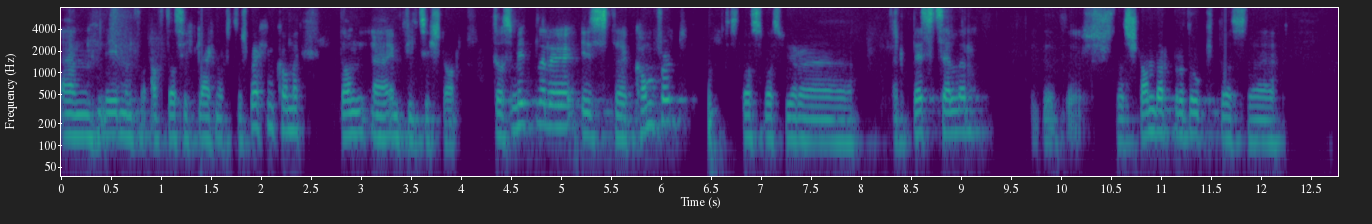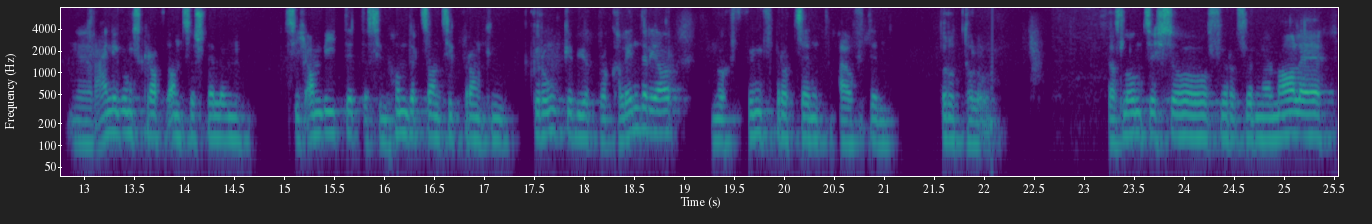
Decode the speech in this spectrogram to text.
ähm, nehmen, auf das ich gleich noch zu sprechen komme. Dann äh, empfiehlt sich Start. Das mittlere ist äh, Comfort. Das ist das, was wir äh, der Bestseller, das Standardprodukt, das äh, eine Reinigungskraft anzustellen sich anbietet. Das sind 120 Franken Grundgebühr pro Kalenderjahr, noch 5% auf den Bruttolohn. Das lohnt sich so für, für normale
